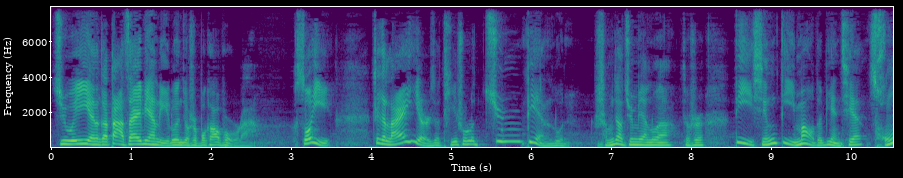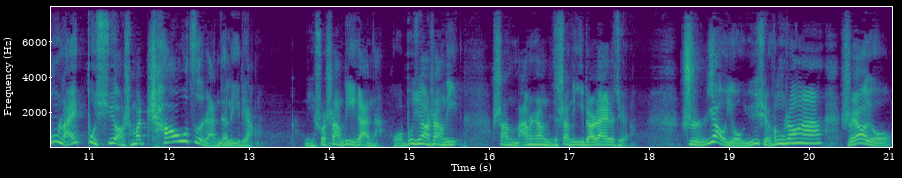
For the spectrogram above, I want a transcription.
居维叶那个大灾变理论就是不靠谱的。所以这个莱伊尔就提出了均变论。什么叫均变论啊？就是地形地貌的变迁从来不需要什么超自然的力量。你说上帝干的，我不需要上帝，上麻烦上，上帝一边待着去。只要有雨雪风霜啊，只要有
